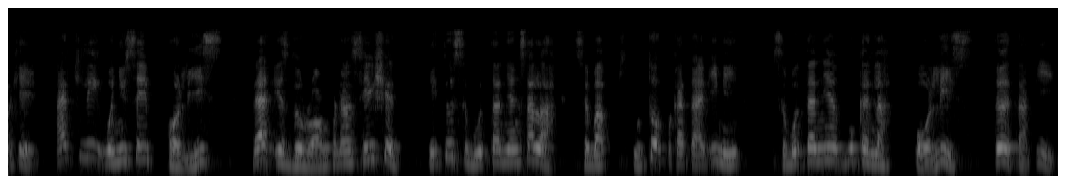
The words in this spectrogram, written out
Okay, actually when you say police, that is the wrong pronunciation. Itu sebutan yang salah. Sebab untuk perkataan ini, sebutannya bukanlah police, tetapi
